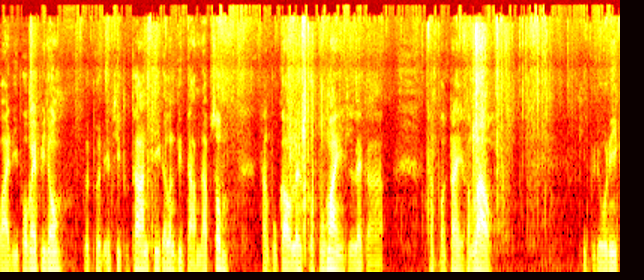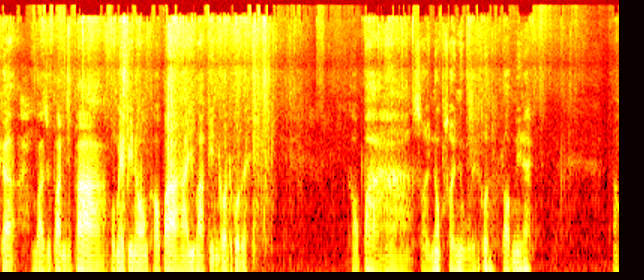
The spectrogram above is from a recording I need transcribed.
บายดีพ่อแม่พี่น้อง เพื่อนเอนเอฟซีทุกท่านที่กำลังติดตามรับส้มทางผู้เก่าและก็ผู้ใหม่และก็ทางฝั่งใต้ฝั่งลาวคลิปวิดีโอนี้ก็บาสุพรรณสิพาพ่อแม่พี่น้องเข้าป่าหาอยู่หากินก่อนทุกคนเลยเข้าป่าหาสอยนกสอยหนูเลยทุกคนรอบนี้ได้เอา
